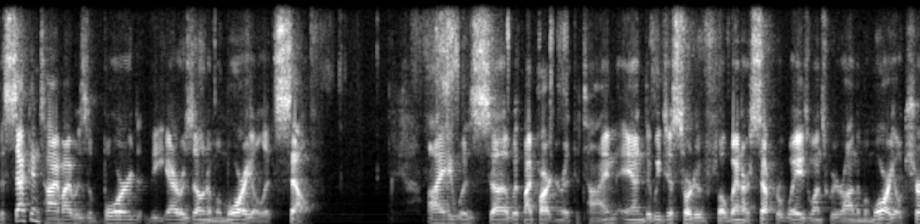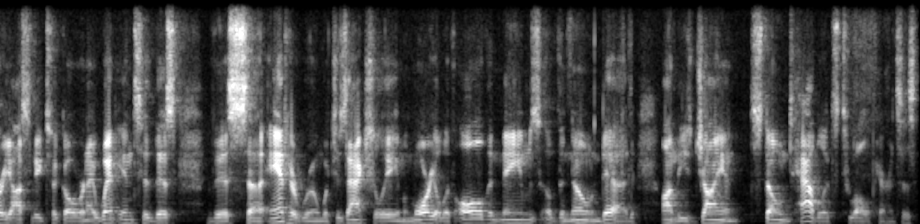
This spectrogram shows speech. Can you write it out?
The second time I was aboard the Arizona Memorial itself, I was uh, with my partner at the time, and we just sort of uh, went our separate ways once we were on the memorial. Curiosity took over, and I went into this this uh, anteroom, which is actually a memorial with all the names of the known dead on these giant stone tablets, to all appearances.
